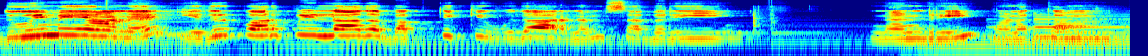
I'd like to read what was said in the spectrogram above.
தூய்மையான எதிர்பார்ப்பு இல்லாத பக்திக்கு உதாரணம் சபரி. நன்றி வணக்கம்.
